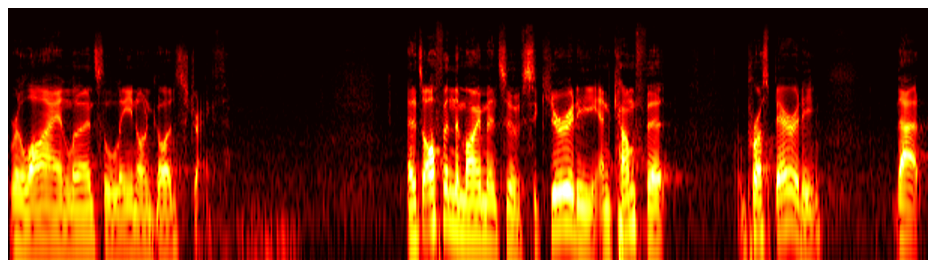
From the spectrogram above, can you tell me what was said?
rely and learn to lean on God's strength. And it's often the moments of security and comfort, prosperity, that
